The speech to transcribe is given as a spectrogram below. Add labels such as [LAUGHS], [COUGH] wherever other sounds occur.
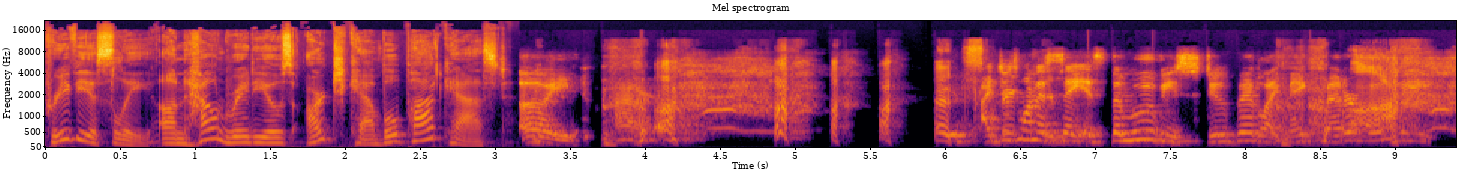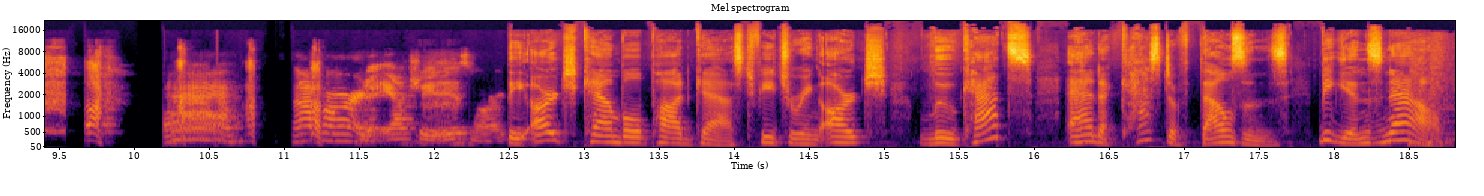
Previously on Hound Radio's Arch Campbell podcast. Oy. [LAUGHS] I I just want to say it's the movie, stupid. Like, make better movie. [LAUGHS] Ah, not hard. Actually, it is hard. The Arch Campbell podcast featuring Arch, Lou Katz, and a cast of thousands begins now.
